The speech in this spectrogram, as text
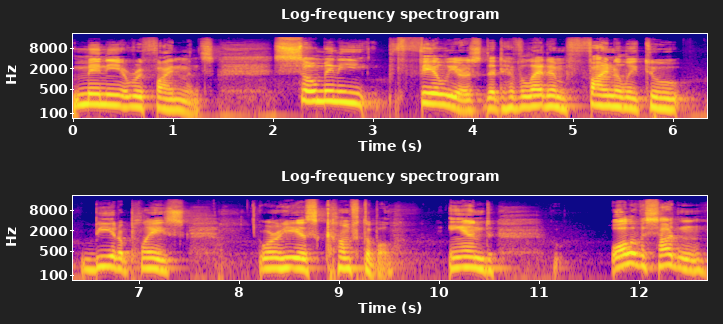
many refinements, so many failures that have led him finally to be at a place where he is comfortable. And all of a sudden,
